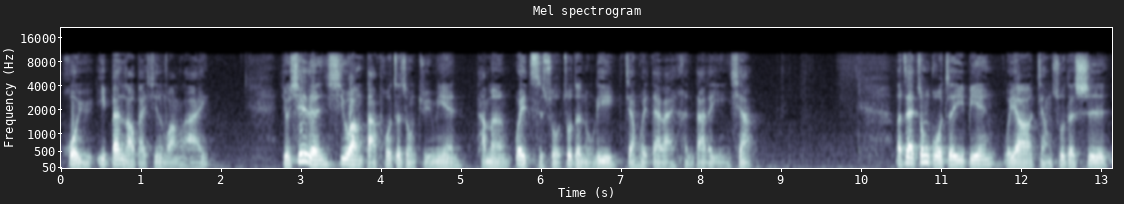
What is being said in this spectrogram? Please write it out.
或与一般老百姓往来。有些人希望打破这种局面，他们为此所做的努力将会带来很大的影响。而在中国这一边，我要讲述的是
